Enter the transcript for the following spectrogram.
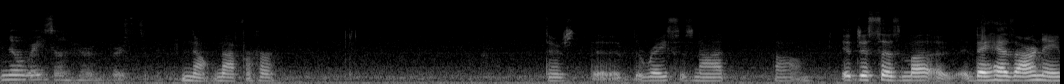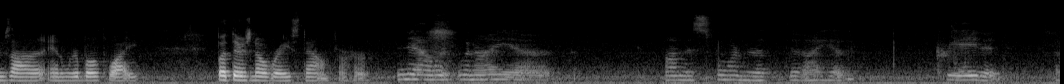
No race on her birth certificate. No, not for her. There's the the race is not. Um, it just says mu- they has our names on it, and we're both white, but there's no race down for her. Now, when when I, uh, on this form that, that I have created, uh,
